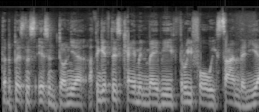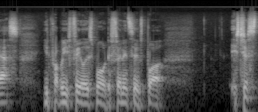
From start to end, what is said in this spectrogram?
that the business isn't done yet. I think if this came in maybe three, four weeks' time, then yes, you'd probably feel it's more definitive. But it's just,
